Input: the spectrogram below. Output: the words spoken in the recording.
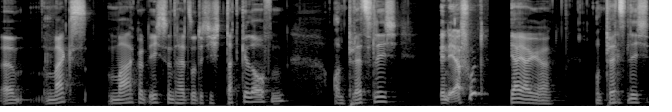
Ähm, Max, Marc und ich sind halt so durch die Stadt gelaufen und plötzlich In Erfurt? ja, ja, ja. Und plötzlich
